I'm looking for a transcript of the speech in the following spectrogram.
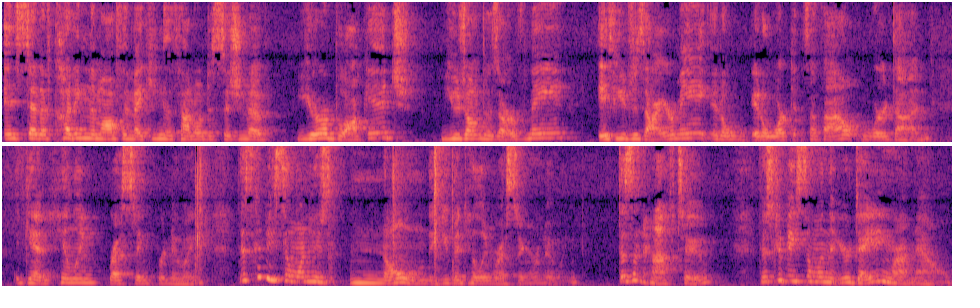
instead of cutting them off and making the final decision of you're a blockage, you don't deserve me. If you desire me, it'll it'll work itself out. We're done. Again, healing, resting, renewing. This could be someone who's known that you've been healing, resting, renewing. Doesn't have to. This could be someone that you're dating right now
